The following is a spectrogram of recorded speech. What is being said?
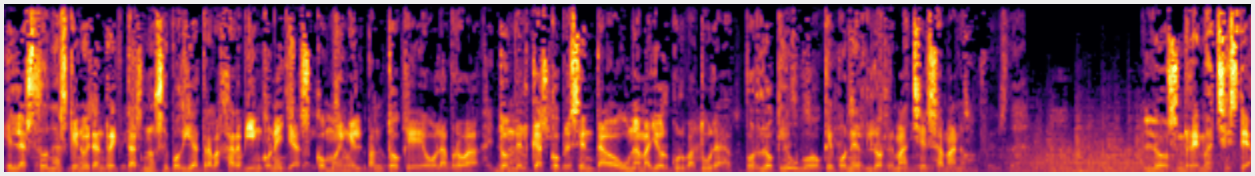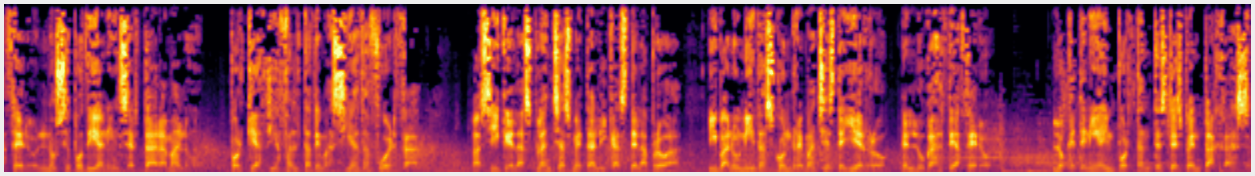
En las zonas que no eran rectas no se podía trabajar bien con ellas, como en el pantoque o la proa, donde el casco presenta una mayor curvatura, por lo que hubo que poner los remaches a mano. Los remaches de acero no se podían insertar a mano, porque hacía falta demasiada fuerza. Así que las planchas metálicas de la proa iban unidas con remaches de hierro en lugar de acero, lo que tenía importantes desventajas.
